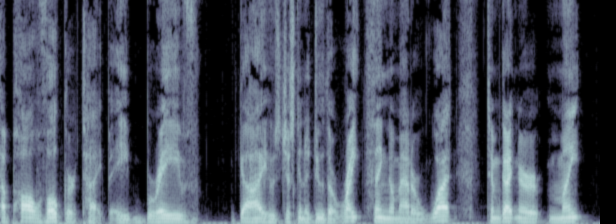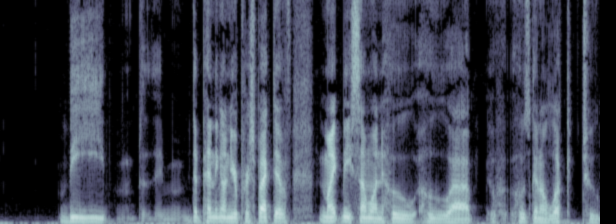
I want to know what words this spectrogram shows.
A Paul Volcker type, a brave guy who's just going to do the right thing no matter what. Tim Geithner might be, depending on your perspective, might be someone who who uh, who's going to look to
